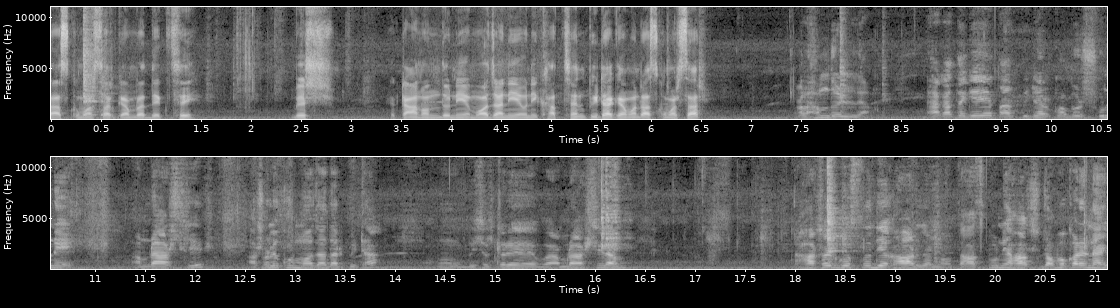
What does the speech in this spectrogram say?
রাজকুমার স্যারকে আমরা দেখছি। বেশ একটা আনন্দ নিয়ে মজা নিয়ে উনি খাচ্ছেন। পিঠা কেমন রাজকুমার স্যার? আলহামদুলিল্লাহ। ঢাকা থেকে তার পিঠার খবর শুনে আমরা আসছি। আসলে খুব মজাদার পিঠা। বিশেষ করে আমরা আসছিলাম হাঁসের গোস্ত দিয়ে খাওয়ার জন্য। তা আজকে উনি হাঁস জব করে নাই।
